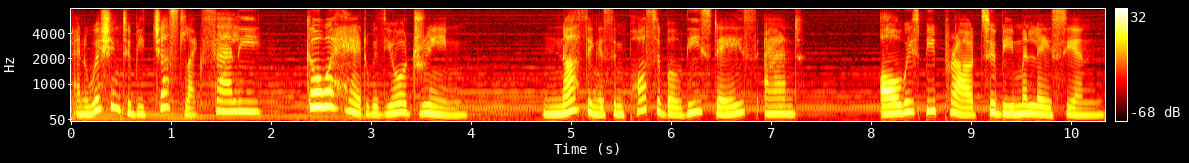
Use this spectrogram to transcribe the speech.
and wishing to be just like Sally, go ahead with your dream. Nothing is impossible these days, and always be proud to be Malaysian.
